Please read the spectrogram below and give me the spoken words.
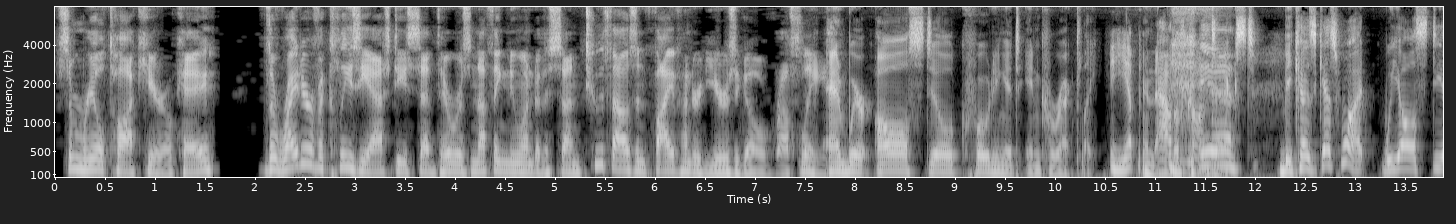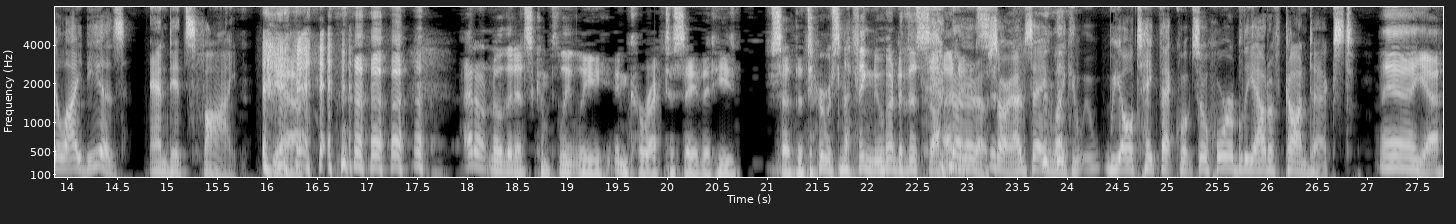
some real talk here, okay? The writer of Ecclesiastes said there was nothing new under the sun 2,500 years ago, roughly. And we're all still quoting it incorrectly. Yep. And out of context. yeah. Because guess what? We all steal ideas, and it's fine. Yeah. I don't know that it's completely incorrect to say that he said that there was nothing new under the sun. No, no, no. Sorry. I'm saying, like, we all take that quote so horribly out of context. Yeah, yeah.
